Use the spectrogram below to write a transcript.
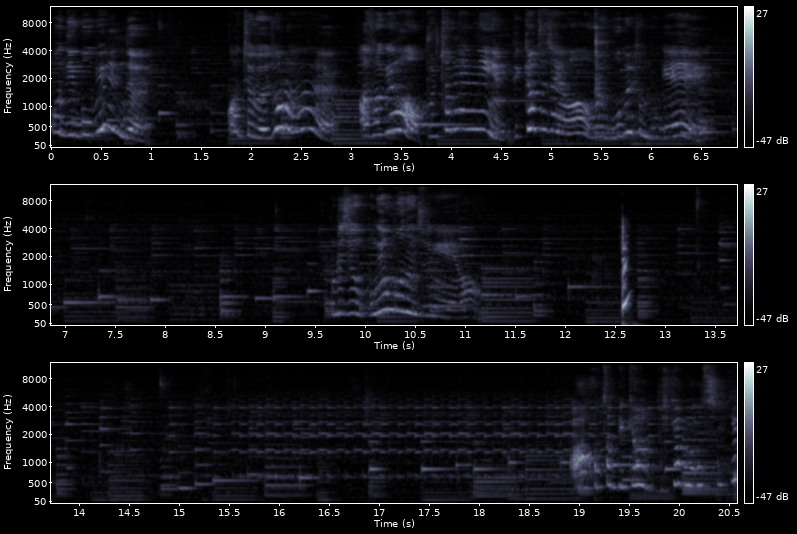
어, 네 모빌인데. 아, 쟤 왜 저래? 아, 저기요, 불청객님, 비켜주세요. 우리 모빌 좀 보게. 우리 지금 공연 보는 중이에요. 아, 거참 비켜, 비켜보고 시게.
